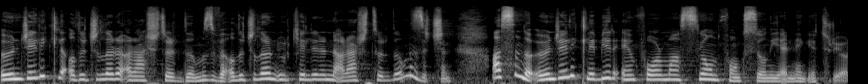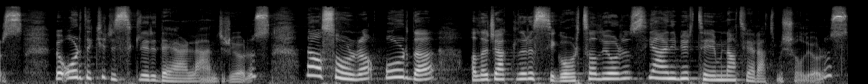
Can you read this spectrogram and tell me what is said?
öncelikle alıcıları araştırdığımız ve alıcıların ülkelerini araştırdığımız için aslında öncelikle bir enformasyon fonksiyonu yerine getiriyoruz ve oradaki riskleri değerlendiriyoruz. Daha sonra orada alacakları sigortalıyoruz yani bir teminat yaratmış oluyoruz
